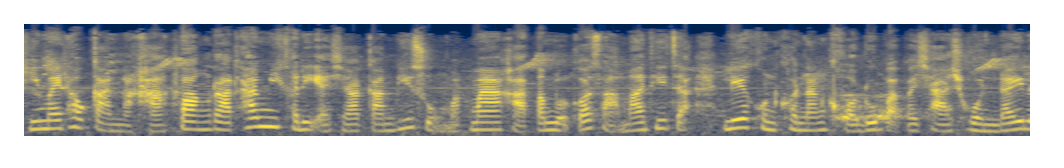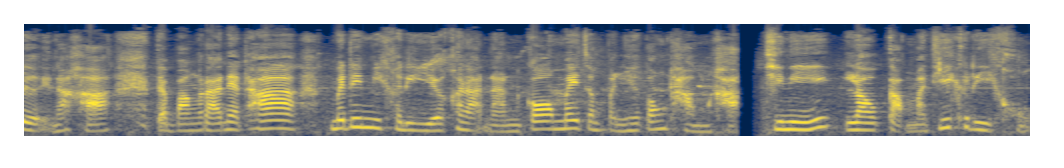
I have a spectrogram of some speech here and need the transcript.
ที่ไม่เท่ากันนะคะ บางรัฐถ้ามีคดีอาชญากรรมที่สูงมากๆค่ะตำรวจก็สามารถที่จะเรียกคนคนนั้นขอดูบัตรประชาชนได้เลยนะคะ แต่บางรัฐเนี่ยถ้าไม่ได้มีคดีเยอะขนาดนั้นก็ไม่จำเป็นที่จะต้องทำค่ะ ทีนี้เรากลับมาที่คดีของ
